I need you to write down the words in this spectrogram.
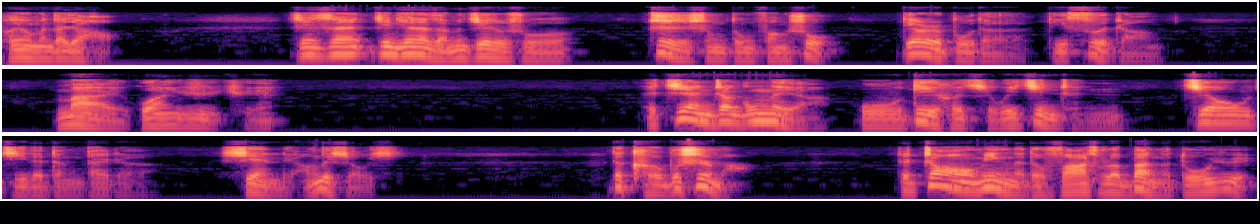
朋友们，大家好。今三今天呢，咱们接着说《智胜东方朔》第二部的第四章“卖官鬻爵”。建章宫内啊，武帝和几位近臣焦急地等待着献粮的消息。那可不是嘛？这诏命呢，都发出了半个多月，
